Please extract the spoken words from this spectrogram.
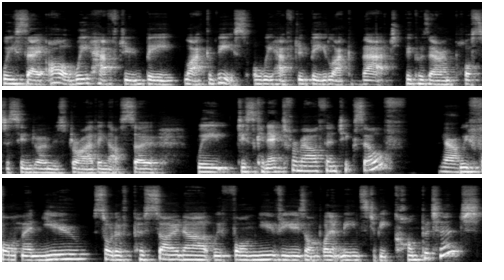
we say, oh, we have to be like this or we have to be like that because our imposter syndrome is driving us. So we disconnect from our authentic self. Yeah. We form a new sort of persona. We form new views on what it means to be competent.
